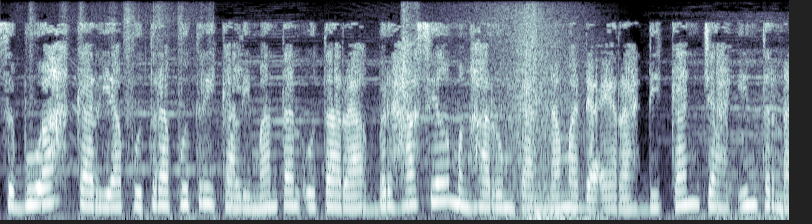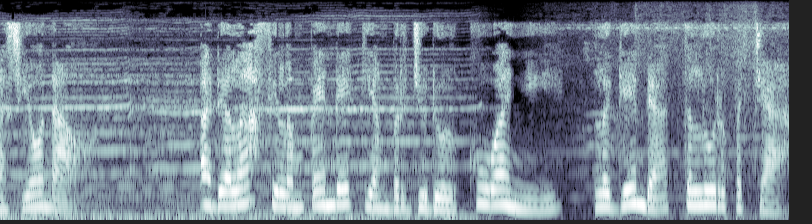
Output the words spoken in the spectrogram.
Sebuah karya putra-putri Kalimantan Utara berhasil mengharumkan nama daerah di kancah internasional. Adalah film pendek yang berjudul Kuanyi, Legenda Telur Pecah.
